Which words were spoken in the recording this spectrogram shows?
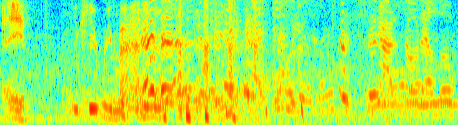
Hey, You keep reminding me. We gotta throw that little,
